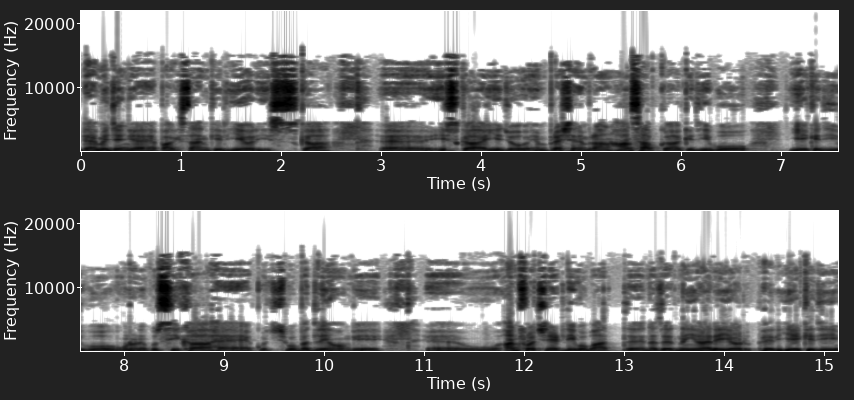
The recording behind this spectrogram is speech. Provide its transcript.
डैमेजिंग है पाकिस्तान के लिए और इसका इसका ये जो इम्प्रेशन इमरान खान साहब का कि जी वो ये कि जी वो, उन्होंने कुछ सीखा है, कुछ वो बदले होंगे। अनफॉर्चुनेटली वो बात नज़र नहीं आ रही और फिर ये कि जी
